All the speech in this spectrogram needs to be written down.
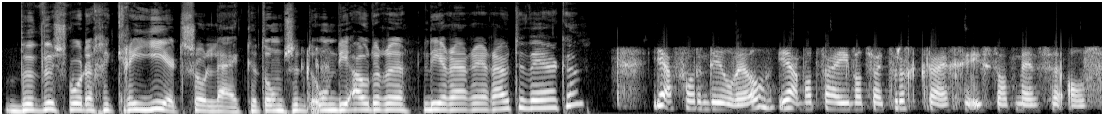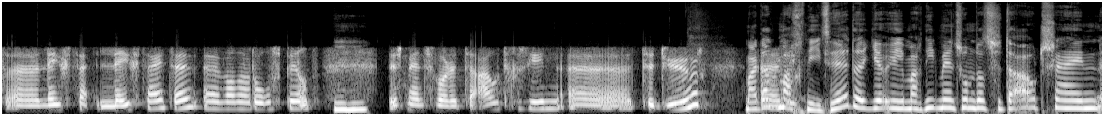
bewust worden gecreëerd, zo lijkt het, om, ze, om die oudere leraren eruit te werken? Ja, voor een deel wel. Ja, wat, wij, wat wij terugkrijgen is dat mensen als uh, leeftijd, leeftijd hè, uh, wat een rol speelt. Mm -hmm. Dus mensen worden te oud gezien, uh, te duur. Maar dat mag niet, hè? Dat je, je mag niet mensen omdat ze te oud zijn...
